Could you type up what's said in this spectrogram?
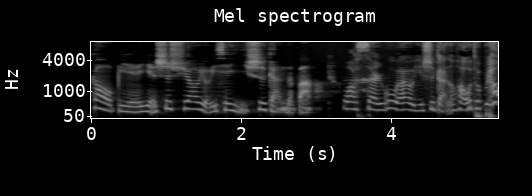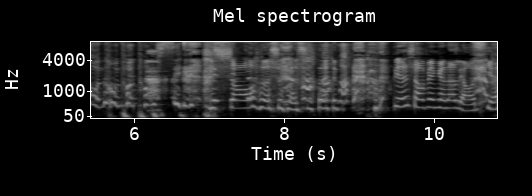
告别也是需要有一些仪式感的吧？哇塞！如果我要有仪式感的话，我都不知道我那么多东西 烧了什么之类的，边烧边跟他聊天。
